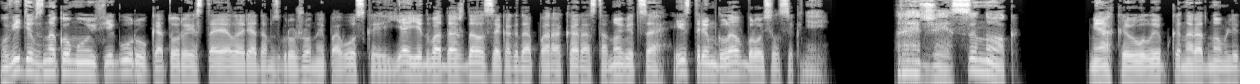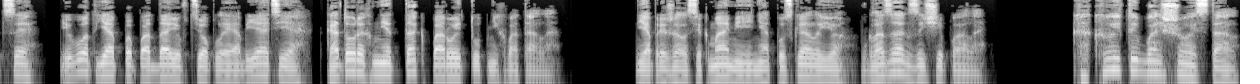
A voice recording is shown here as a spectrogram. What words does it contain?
Увидев знакомую фигуру, которая стояла рядом с груженной повозкой, я едва дождался, когда паракар остановится, и стремглав бросился к ней. «Реджи, сынок!» Мягкая улыбка на родном лице, и вот я попадаю в теплые объятия, которых мне так порой тут не хватало. Я прижался к маме и не отпускал ее, в глазах защипало. «Какой ты большой стал!»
